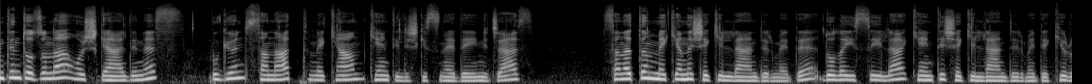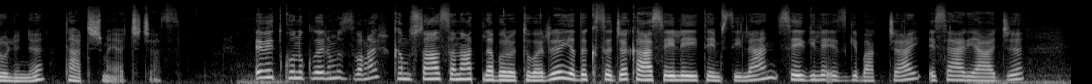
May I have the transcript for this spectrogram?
Kentin tozuna hoş geldiniz. Bugün sanat, mekan, kent ilişkisine değineceğiz. Sanatın mekanı şekillendirmede, dolayısıyla kenti şekillendirmedeki rolünü tartışmaya açacağız. Evet konuklarımız var. Kamusal Sanat Laboratuvarı ya da kısaca KSL'yi temsilen sevgili Ezgi Bakçay, Eser Yağcı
